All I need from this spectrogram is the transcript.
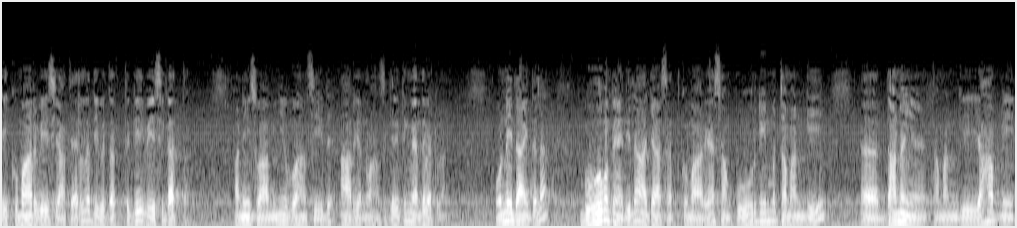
ඒ කුමාර වේශය අතහැරලා දේවදත්තගේ වේශි ගත්තා. අනේ ස්වාමිනිය ඔබ වහන්සේද ආර්යයන් වහන්සේ කියලා ඉතින් වැඳ වැටුණා. ඔන්න එදා ඉඳලා බොහොම පැහැදිලා ආජාසත් කුමාරයා සම්පූර්ණයෙන්ම Tamanගේ ධනය, Tamanගේ යහ මේ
